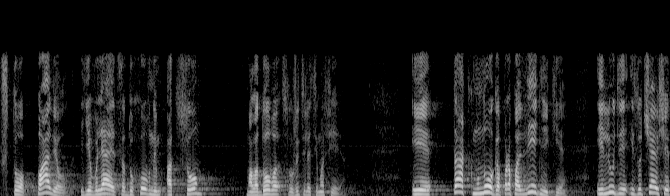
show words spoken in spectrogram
что Павел является духовным отцом молодого служителя Тимофея. И так много проповедники и люди, изучающие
